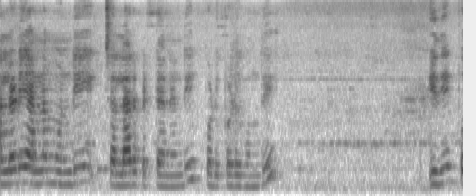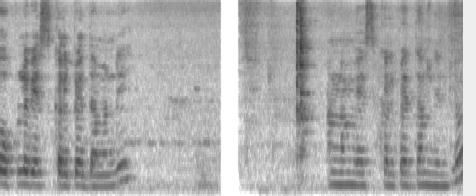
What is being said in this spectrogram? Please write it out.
ఆల్రెడీ అన్నం వండి చల్లార పెట్టానండి. పొడి పొడిగా ఉంది. ఇది పోపులో వేసి కలిపేద్దామండి. అన్నం వేసి కలిపేద్దాం దీంట్లో.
